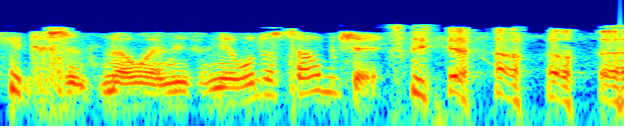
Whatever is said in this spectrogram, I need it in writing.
he doesn't know anything about the subject. yeah. Well, uh,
